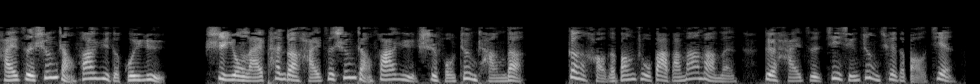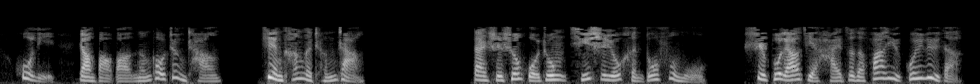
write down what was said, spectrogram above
孩子生长发育的规律是用来判断孩子生长发育是否正常的，更好的帮助爸爸妈妈们对孩子进行正确的保健护理，让宝宝能够正常健康的成长。但是生活中其实有很多父母是不了解孩子的发育规律的。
